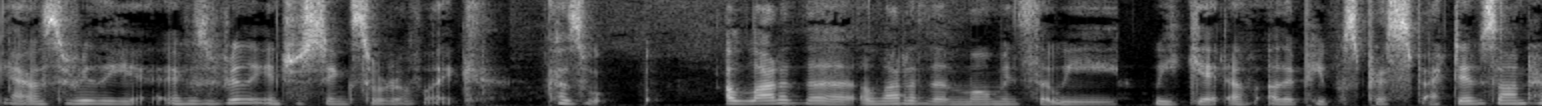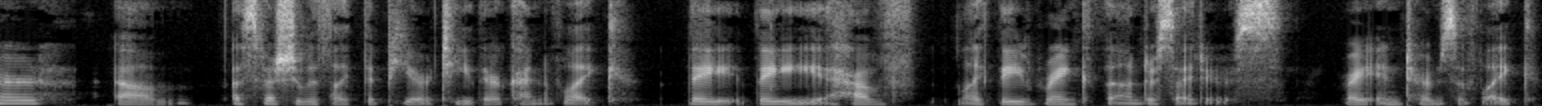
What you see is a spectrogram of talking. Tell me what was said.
yeah it was really it was really interesting sort of like because a lot of the a lot of the moments that we we get of other people's perspectives on her um especially with like the prt they're kind of like they they have like they rank the undersiders right in terms of like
